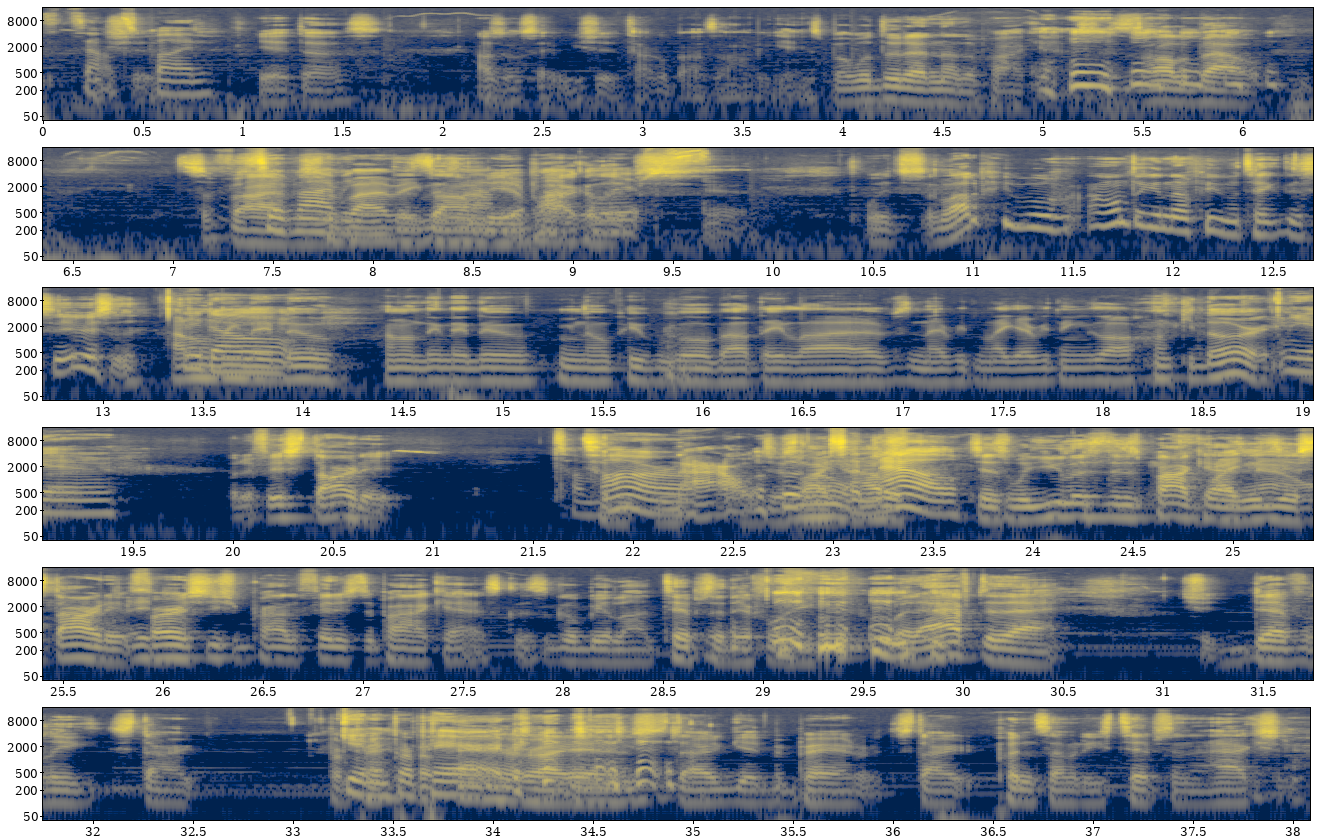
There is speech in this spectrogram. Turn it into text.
Sounds Shit. fun. Yeah, it does. I was gonna say we should talk about zombie games, but we'll do that another podcast. it's all about surviving, Surviving Surviving the zombie, zombie apocalypse. Yeah. Which a lot of people, I don't think enough people take this seriously. I They don't, think they don't. I don't think they do. You know, people go about their lives and everything like everything's all hunky dory. Yeah. But if it started to Tomorrow. now, just like to now. the- just when you listen to this podcast, Right it now. just started. First, you should probably finish the podcast because there's gonna be a lot of tips in there for you. but after that, you should definitely start Getting prepared. right, yeah, you start getting prepared. Start putting some of these tips into action.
